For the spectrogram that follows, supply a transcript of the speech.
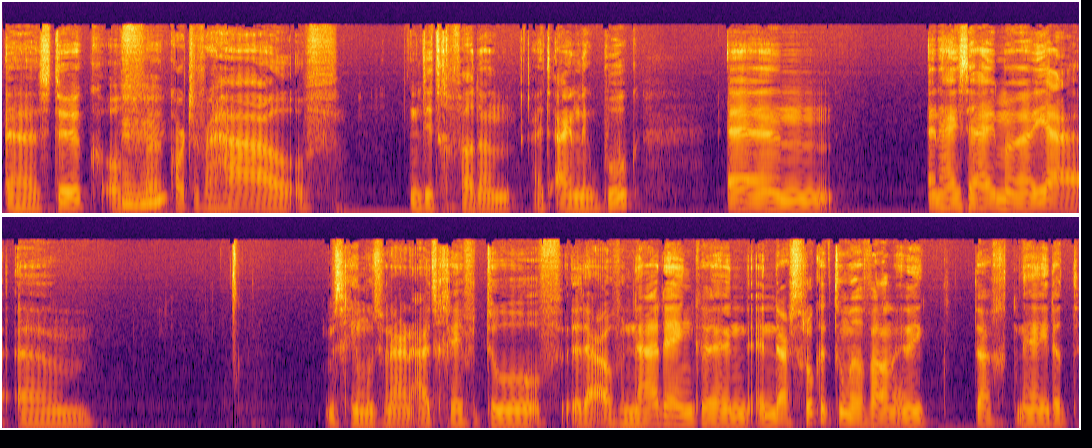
eh, stuk of Mhm. eh, korte verhaal... of in dit geval dan uiteindelijk boek. En, en hij zei me, ja... ehm, misschien moeten we naar een uitgever toe of eh, daarover nadenken. En, en daar schrok ik toen wel van. En ik dacht, nee, dat,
